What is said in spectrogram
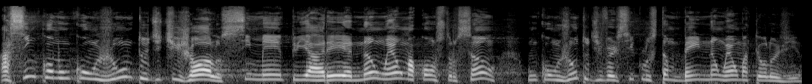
assim como um conjunto de tijolos, cimento e areia não é uma construção, um conjunto de versículos também não é uma teologia.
